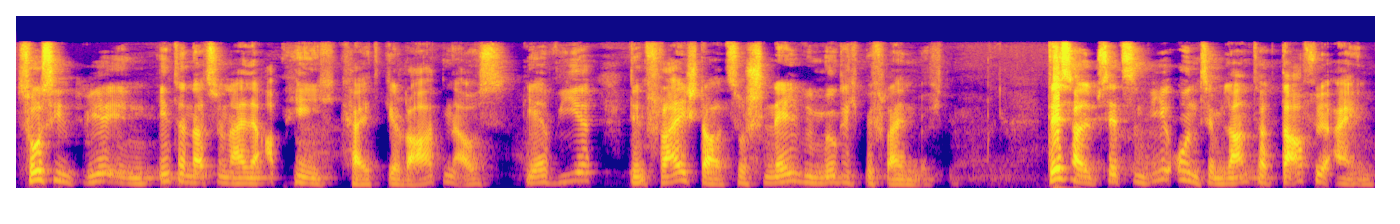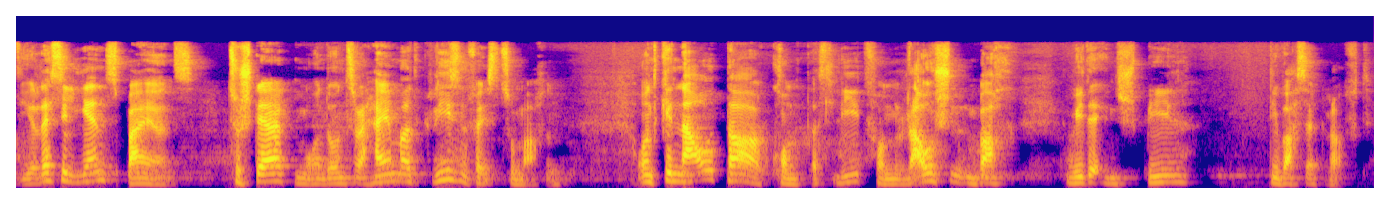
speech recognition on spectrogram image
So sind wir in internationale Abhängigkeit geraten, aus der wir den Freistaat so schnell wie möglich befreien möchten. Deshalb setzen wir uns im Landtag dafür ein, die Resilienz Bayerns zu stärken und unsere Heimat krisenfest zu machen. Und genau da kommt das Lied vom rauschenden Bach wieder ins Spiel, die Wasserkraft.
